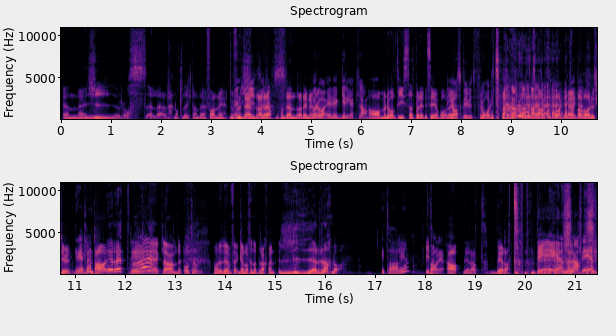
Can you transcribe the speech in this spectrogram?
en eh, gyros eller något liknande. Fanny, nu får En du inte ändra det. gyros? Du får inte ändra dig nu. Vadå, är det Grekland? Ja, men du har inte gissat på det, det ser jag på dig. Jag har skrivit frågetecken, frågetecken, Ebba, frågetecken. vad har du skrivit? Grekland. Ja, det är rätt. Det är Grekland. Otroligt. Ja, det är den gamla fina drachmen. Lira då? Italien. Italien. Ja, det är ratt. Det är ratt. Det är en ratt. Det är en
